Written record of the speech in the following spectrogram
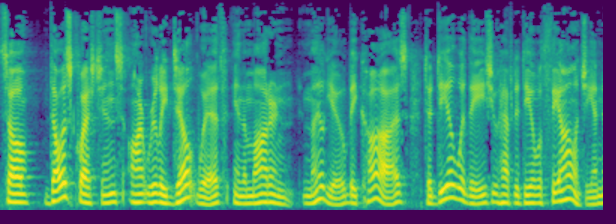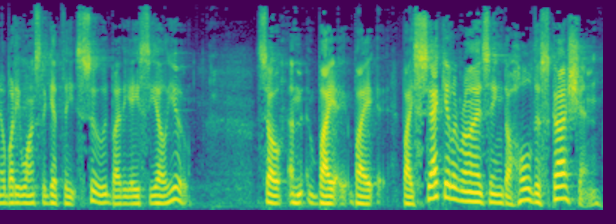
So those questions aren't really dealt with in the modern milieu because to deal with these, you have to deal with theology, and nobody wants to get the, sued by the ACLU. So um, by, by, by secularizing the whole discussion,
